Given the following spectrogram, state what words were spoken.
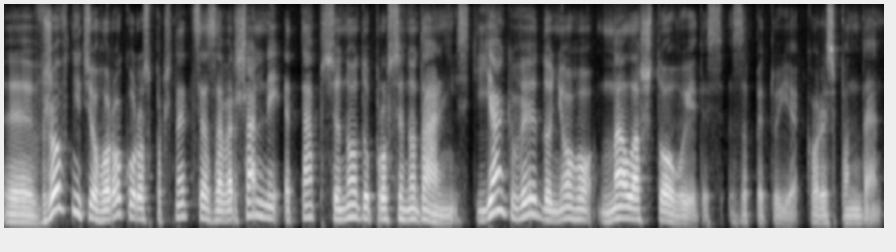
Е, В жовтні цього року розпочнеться завершальний етап синоду про синодальність. Як ви до нього налаштовуєтесь? запитує кореспондент.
